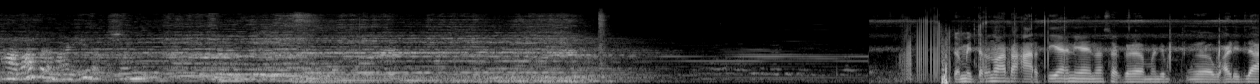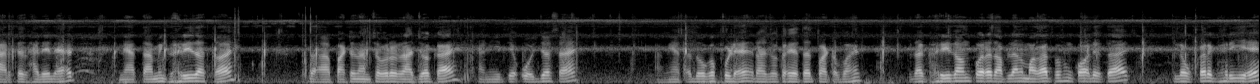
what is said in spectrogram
भावाप्रमाणे रक्षण तर मित्रांनो आता आरती आणि आहे ना सगळं म्हणजे वाडीतल्या आरत्या झालेल्या आहेत. आणि आता आम्ही घरी जातो आहे पाठवून आमच्याबरोबर राजवक आहे आणि इथे ओजस आहे. आम्ही आता दोघं पुढे आहे. राजोका येतात पाठोपाठ आता घरी जाऊन परत आपल्याला मगातपासून कॉल येत आहेत. लवकर घरी ये.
